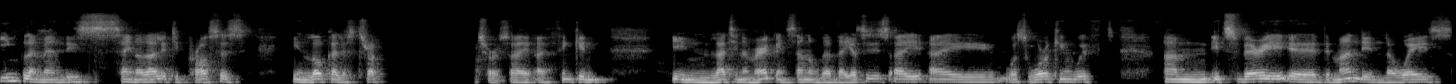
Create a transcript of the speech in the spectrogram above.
implement this synodality process in local structures. I, I think in in Latin America, in some of the dioceses I, I was working with, um, it's very uh, demanding the ways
